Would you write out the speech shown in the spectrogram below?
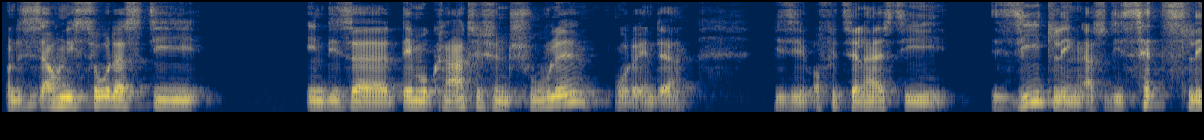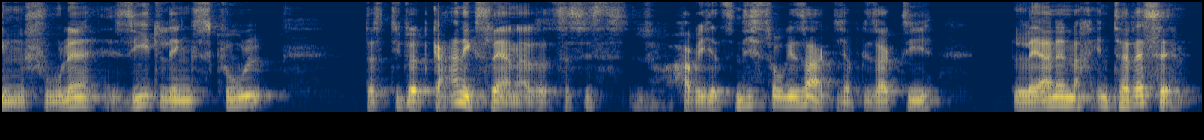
Und es ist auch nicht so, dass die in dieser demokratischen Schule oder in der, wie sie offiziell heißt, die Siedling, also die Setzling-Schule, Siedling School, dass die dort gar nichts lernen. Also das ist, habe ich jetzt nicht so gesagt. Ich habe gesagt, die lernen nach Interesse.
